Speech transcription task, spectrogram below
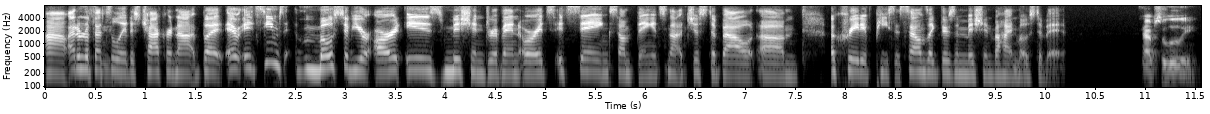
Uh, I don't know if that's the mm-hmm. latest track or not, but it, it seems most of your art is mission driven, or it's it's saying something. It's not just about um, a creative piece. It sounds like there's a mission behind most of it. Absolutely,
